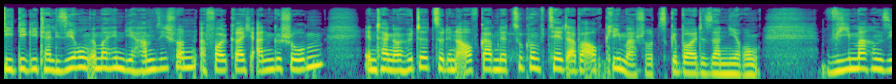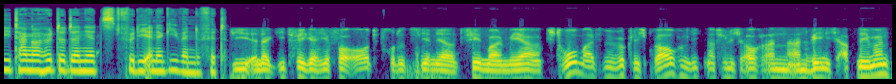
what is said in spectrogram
Die Digitalisierung immerhin, die haben Sie schon erfolgreich angeschoben. In Tangerhütte zu den Aufgaben der Zukunft zählt aber auch Klimaschutz, Gebäudesanierung. Wie machen Sie Tangerhütte denn jetzt für die Energiewende fit? Die Energieträger hier vor Ort produzieren ja zehnmal mehr Strom, als wir wirklich brauchen. Liegt natürlich auch an, an wenig Abnehmern.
